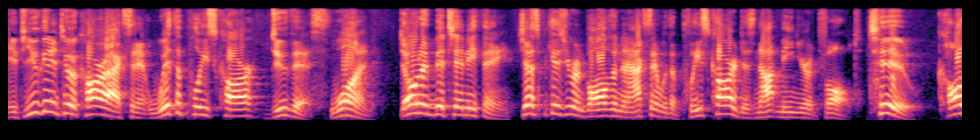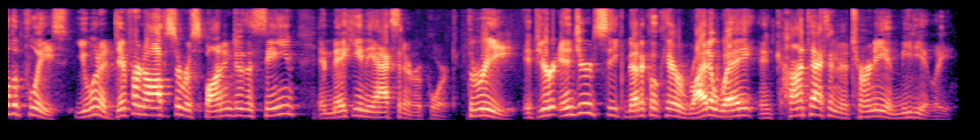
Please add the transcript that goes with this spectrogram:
If you get into a car accident with a police car, do this. One, don't admit to anything. Just because you're involved in an accident with a police car does not mean you're at fault. Two, call the police. You want a different officer responding to the scene and making the accident report. Three, if you're injured, seek medical care right away and contact an attorney immediately.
